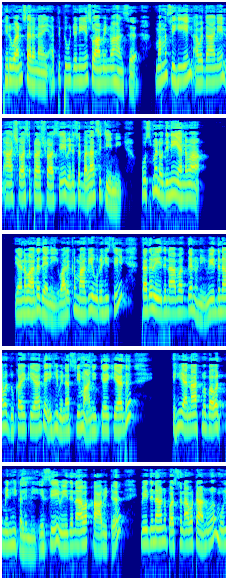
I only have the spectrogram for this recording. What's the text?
තෙරුවන් සරණයි. අතිපූජනීය ස්වාමින් වහන්සේ. මම සිහියෙන් අවධානයෙන් ආශ්වාස ප්‍රාශ්වාසයේ වෙනස බලා සිටීමි. හුස්ම නොදිනී යනවා යනවාද දැනේ. වරක මගේ උරහිසේ තද වේදනාවක් දැනුනි. වේදනාව දුකයි කියාද එහි වෙනස් වීම අනිත්‍යයි කියාද එහි අනාත්ම බව මෙනෙහි කළෙමි. එසේ වේදනාවක් ආවිට වේදනානුපස්සනාවට අනුව මුල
